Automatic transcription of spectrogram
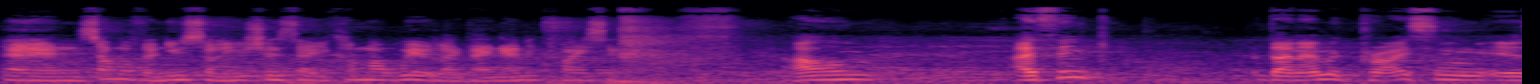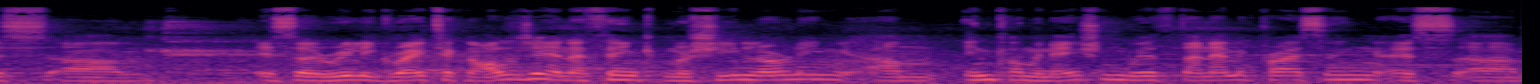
and some of the new solutions that you come up with, like dynamic pricing? Um, I think dynamic pricing is um, is a really great technology, and I think machine learning um, in combination with dynamic pricing is um,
